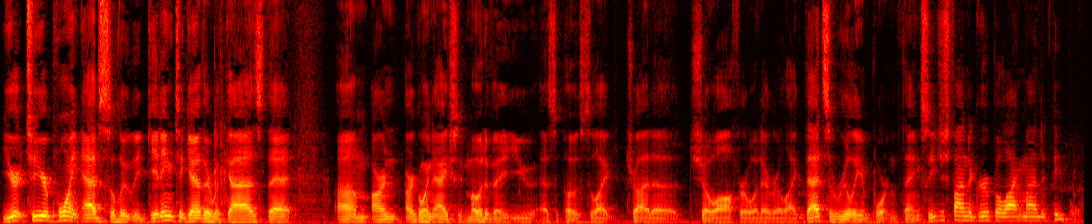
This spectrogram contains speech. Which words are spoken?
you're to your point, absolutely. Getting together with guys that um, are are going to actually motivate you as opposed to like try to show off or whatever. Like that's a really important thing. So you just find a group of like minded people.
